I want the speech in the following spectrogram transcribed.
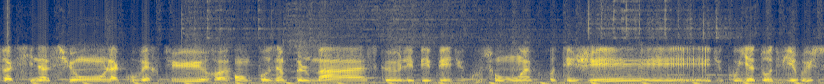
De vaccination, la couverture, on pose un peu le masque que les bébés du coup sont moins protégés et, du coup il y a d'autres virus.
